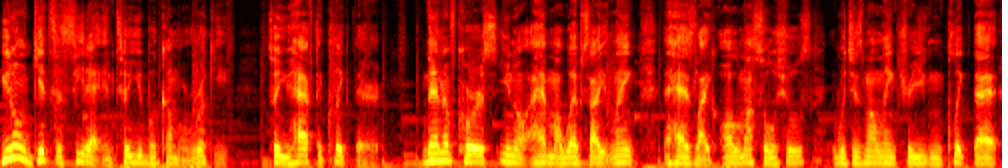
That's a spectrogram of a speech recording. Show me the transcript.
you don't get to see that until you become a rookie. So you have to click there. Then of course, you know, I have my website link that has like all of my socials, which is my Linktree. You can click that,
